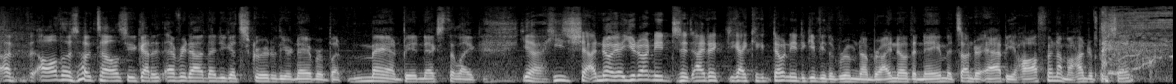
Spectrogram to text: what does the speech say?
I, all those hotels, you got to every now and then you get screwed with your neighbor. But man, being next to like, yeah, he's sh- no, you don't need to. I don't, I don't need to give you the room number. I know the name. It's under Abbie Hoffman. I'm 100. percent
